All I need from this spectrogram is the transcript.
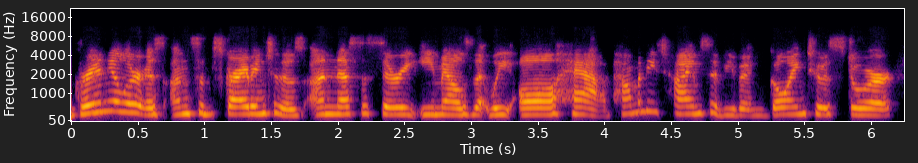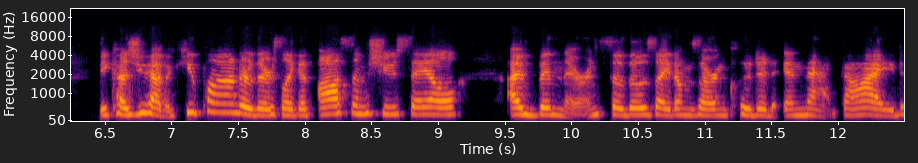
granular as unsubscribing to those unnecessary emails that we all have. How many times have you been going to a store because you have a coupon or there's like an awesome shoe sale? I've been there. And so those items are included in that guide.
